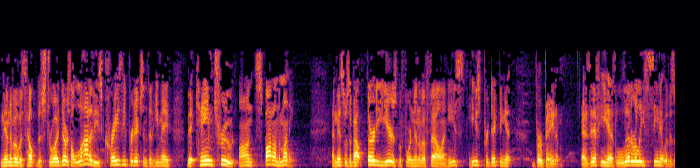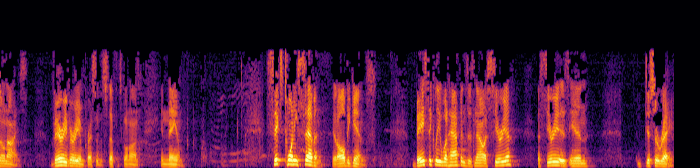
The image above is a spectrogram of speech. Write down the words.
Nineveh was helped destroyed. There was a lot of these crazy predictions that he made that came true on spot on the money. And this was about 30 years before Nineveh fell, and he's, he's predicting it verbatim, as if he has literally seen it with his own eyes. Very, very impressive, the stuff that's going on in Nahum. 627, it all begins. Basically, what happens is now Assyria, Assyria is in disarray.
